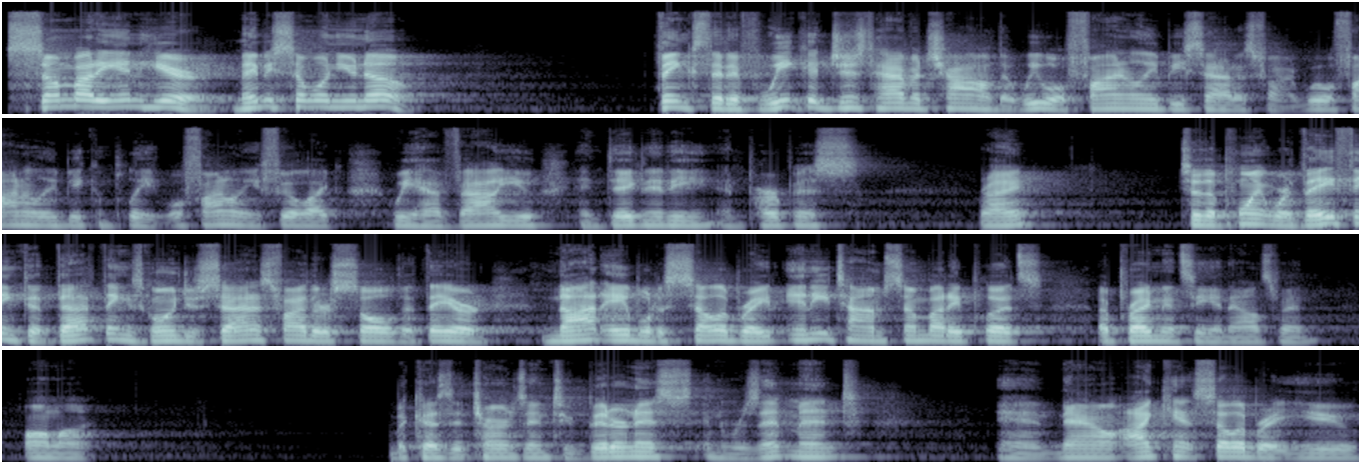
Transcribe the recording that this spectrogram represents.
Somebody in here, maybe someone you know, thinks that if we could just have a child, that we will finally be satisfied, we will finally be complete, we'll finally feel like we have value and dignity and purpose, right? to the point where they think that that thing's going to satisfy their soul, that they are not able to celebrate anytime somebody puts a pregnancy announcement online because it turns into bitterness and resentment. And now I can't celebrate you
